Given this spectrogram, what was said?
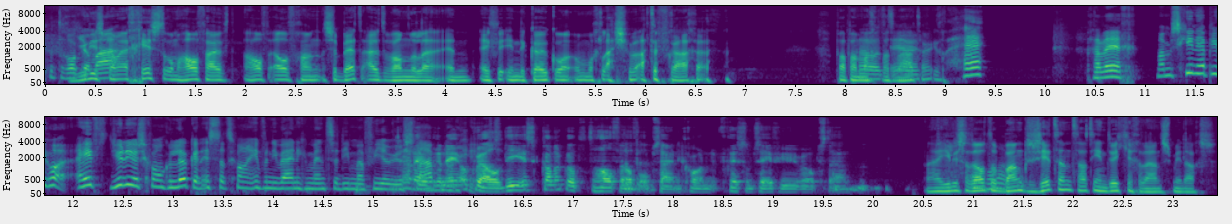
vertrokken. Jullie maar- kwam echt gisteren om half, uit, half elf gewoon zijn bed uitwandelen. En even in de keuken om een glaasje water vragen. Papa, mag Oh, ik wat wat erg. water? Ik dacht, hè? Ga weg. Maar misschien heb je gewoon, heeft Julius gewoon geluk en is dat gewoon een van die weinige mensen die maar vier uur Ja, nee, slapen René ook heeft. wel. Die is, kan ook wel tot half elf op zijn. Gewoon fris om zeven uur weer opstaan. Nou, jullie zaten Oh, altijd op voilà. bank zittend. Had hij een dutje gedaan smiddags.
